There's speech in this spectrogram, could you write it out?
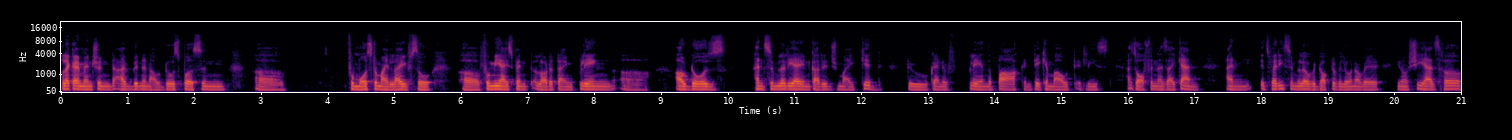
like I mentioned, I've been an outdoors person uh, for most of my life. So uh, for me, I spent a lot of time playing uh, outdoors. And similarly, I encourage my kid to kind of play in the park and take him out at least as often as I can. And it's very similar with Dr. Vilona, where you know she has her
